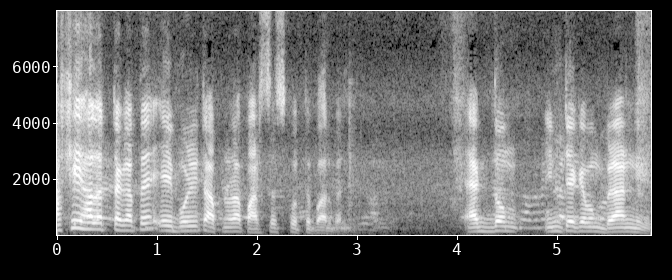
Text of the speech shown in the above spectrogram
আশি হাজার টাকাতে এই বডিটা আপনারা পারচেস করতে পারবেন। একদম ইনটেক এবং ব্র্যান্ড নিউ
